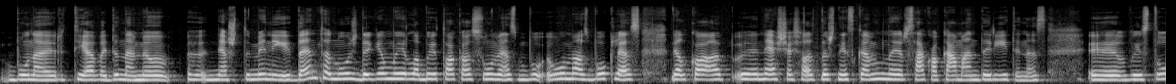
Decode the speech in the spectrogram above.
būna ir tie vadinami e, neštuminiai dantenų uždegimai, labai tokios ūmės, ūmios būklės, dėl ko e, nešios dažnai skambina ir sako, ką man daryti, nes e, vaistų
